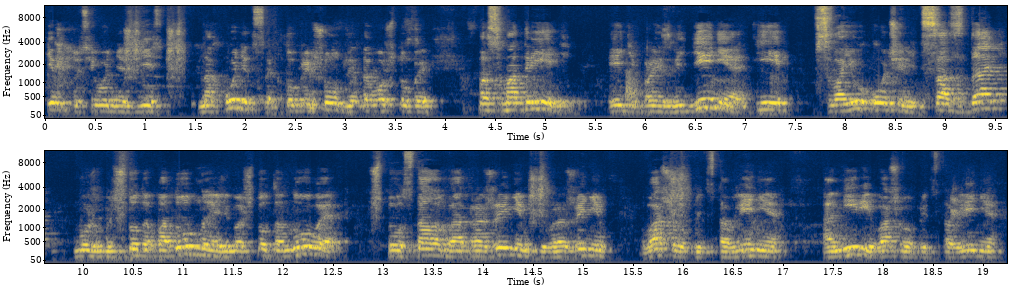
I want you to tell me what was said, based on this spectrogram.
тем, кто сегодня здесь находится, кто пришел для того, чтобы посмотреть эти произведения и в свою очередь создать, может быть, что-то подобное, либо что-то новое, что стало бы отражением и выражением вашего представления о мире, вашего представления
